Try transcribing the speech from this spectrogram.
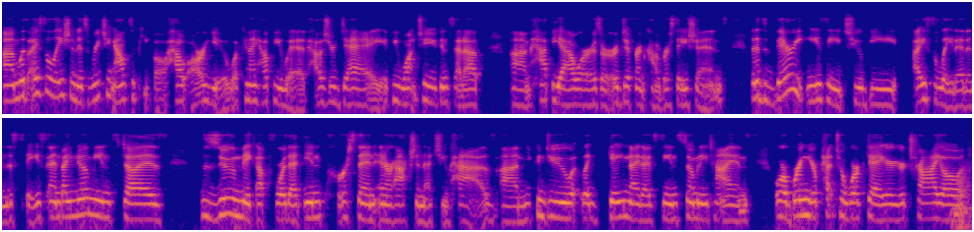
Um, with isolation, it's reaching out to people. How are you? What can I help you with? How's your day? If you want to, you can set up um, happy hours or, or different conversations. But it's very easy to be isolated in this space. And by no means does Zoom make up for that in person interaction that you have. Um, you can do like game night, I've seen so many times, or bring your pet to work day or your child.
